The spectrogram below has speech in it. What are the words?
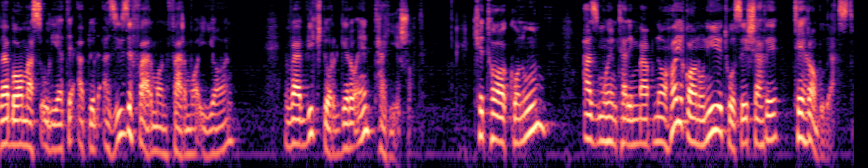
و با مسئولیت عبدالعزیز فرمان فرماییان و ویکتور گروئن تهیه شد که تا کنون از مهمترین مبناهای قانونی توسعه شهر تهران بوده است.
